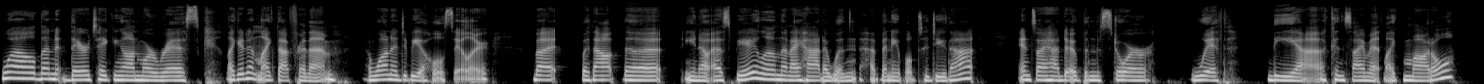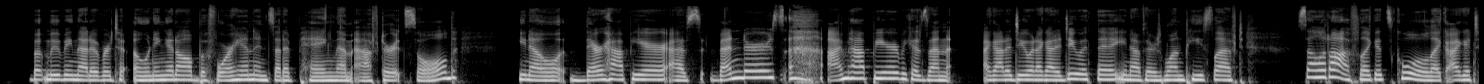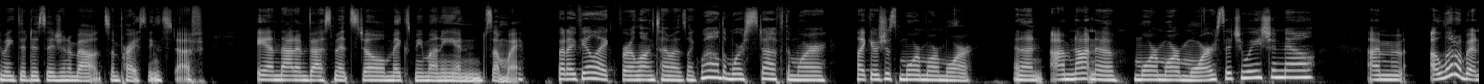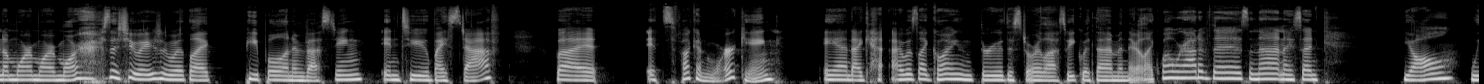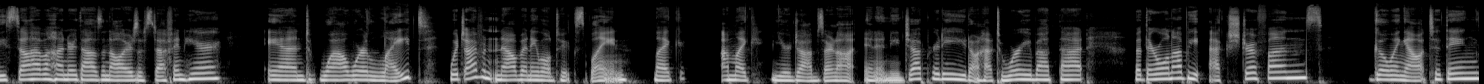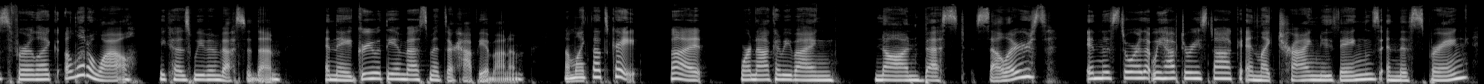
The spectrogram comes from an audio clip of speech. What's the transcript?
well then they're taking on more risk. Like i didn't like that for them. I wanted to be a wholesaler. But without the you know sba loan that i had i wouldn't have been able to do that and so I had to open the store with the uh, consignment like model, but moving that over to owning it all beforehand instead of paying them after it's sold. You know, they're happier as vendors. I'm happier because then I got to do what I got to do with it. You know, if there's one piece left, sell it off. Like it's cool. Like I get to make the decision about some pricing stuff. And that investment still makes me money in some way. But I feel like for a long time, I was like, well, the more stuff, the more, like it was just more, more, more. And I'm, I'm not in a more, more, more situation now. I'm a little bit in a more, more, more situation with like people and investing into my staff, but it's fucking working. And I, I was like going through the store last week with them, and they're like, well, we're out of this and that. And I said, y'all, we still have $100,000 of stuff in here. And while we're light, which I've now been able to explain, like, I'm like, your jobs are not in any jeopardy. You don't have to worry about that. But there will not be extra funds going out to things for like a little while because we've invested them and they agree with the investments. They're happy about them. I'm like, that's great. But we're not going to be buying non best sellers in the store that we have to restock and like trying new things in this spring.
